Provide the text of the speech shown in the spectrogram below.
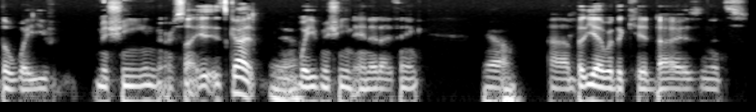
the Wave Machine or something. It's got Yeah. Wave Machine in it, I think. Yeah, Uh, but yeah, where the kid dies and it's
